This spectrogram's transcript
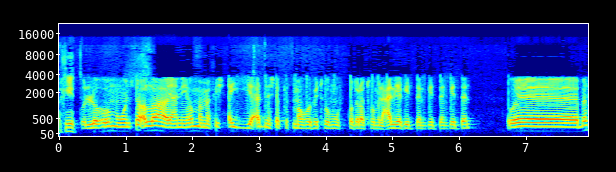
أكيد. كلهم. وإن شاء الله يعني هم ما فيش أي أدنى شك في موهبتهم وفي قدراتهم العالية جدا جدا جدا. وبس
